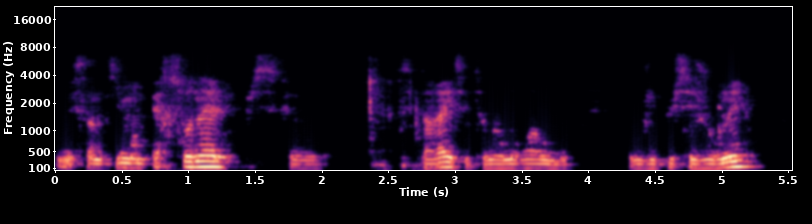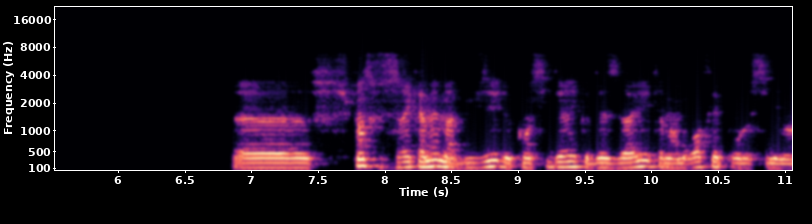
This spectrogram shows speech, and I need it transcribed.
mes sentiments personnels, puisque c'est pareil, c'est un endroit où où j'ai pu séjourner. Euh, je pense que ce serait quand même abusé de considérer que Death Valley est un endroit fait pour le cinéma.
